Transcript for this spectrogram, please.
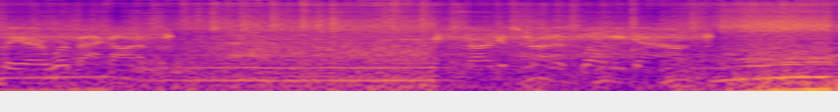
clear. We're back on him. Target's trying to slow me down.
